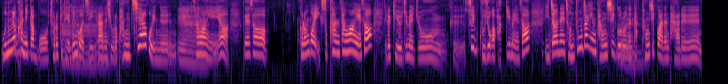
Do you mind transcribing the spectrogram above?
무능력하니까 뭐 저렇게 되는 아. 거지라는 식으로 방치하고 있는 예. 상황이에요. 그래서 그런 거에 익숙한 상황에서 이렇게 요즘에 좀 그 수입 구조가 바뀌면서 이전에 전통적인 방식으로는 음. 다, 방식과는 다른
